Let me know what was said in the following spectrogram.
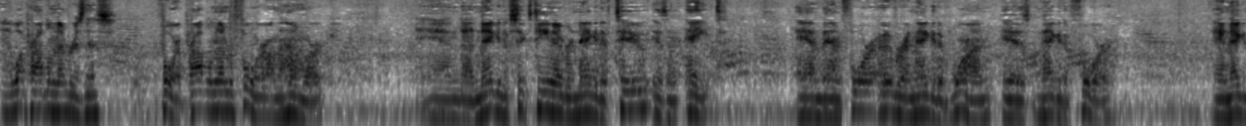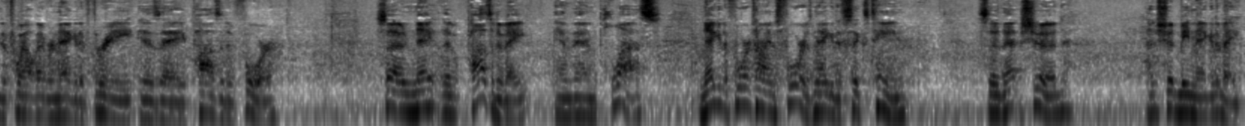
And what problem number is this? Four. Problem number four on the homework. And uh, negative 16 over negative 2 is an 8. And then 4 over a negative 1 is negative 4. And negative 12 over negative 3 is a positive 4. So the positive 8 and then plus negative 4 times 4 is negative 16. So that should that should be negative 8.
